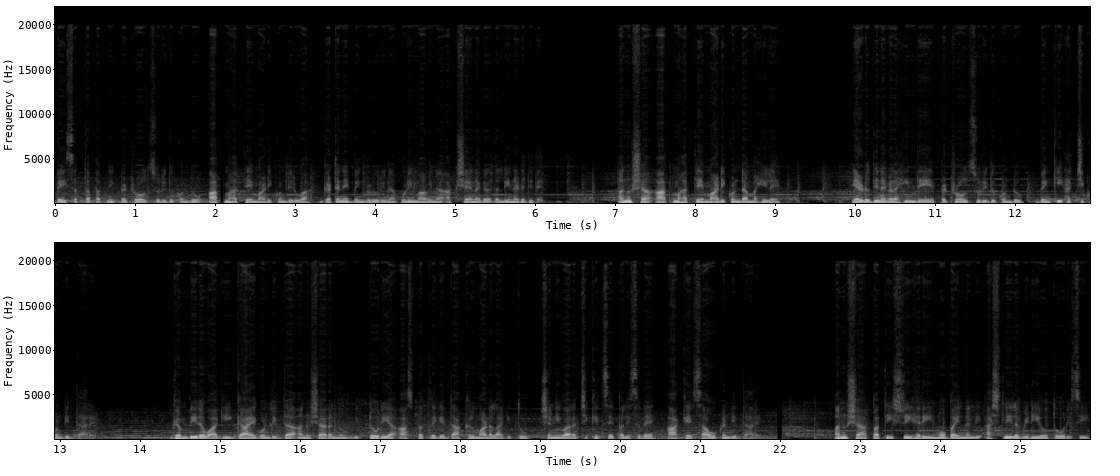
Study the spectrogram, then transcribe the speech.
ಬೇಸತ್ತ ಪತ್ನಿ ಪೆಟ್ರೋಲ್ ಸುರಿದುಕೊಂಡು ಆತ್ಮಹತ್ಯೆ ಮಾಡಿಕೊಂಡಿರುವ ಘಟನೆ ಬೆಂಗಳೂರಿನ ಹುಳಿಮಾವಿನ ಅಕ್ಷಯನಗರದಲ್ಲಿ ನಡೆದಿದೆ. ಅನುಷಾ ಆತ್ಮಹತ್ಯೆ ಮಾಡಿಕೊಂಡ ಮಹಿಳೆ ಎರಡು ದಿನಗಳ ಹಿಂದೆಯೇ ಪೆಟ್ರೋಲ್ ಸುರಿದುಕೊಂಡು ಬೆಂಕಿ ಹಚ್ಚಿಕೊಂಡಿದ್ದಾರೆ. ಗಂಭೀರವಾಗಿ ಗಾಯಗೊಂಡಿದ್ದ ಅನುಷಾರನ್ನು ವಿಕ್ಟೋರಿಯಾ ಆಸ್ಪತ್ರೆಗೆ ದಾಖಲು ಮಾಡಲಾಗಿತ್ತು. ಶನಿವಾರ ಚಿಕಿತ್ಸೆ ಫಲಿಸದೆ ಆಕೆ ಸಾವು ಕಂಡಿದ್ದಾರೆ. ಅನುಷಾ ಪತಿ ಶ್ರೀಹರಿ ಮೊಬೈಲ್ನಲ್ಲಿ ಅಶ್ಲೀಲ ವಿಡಿಯೋ ತೋರಿಸಿ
